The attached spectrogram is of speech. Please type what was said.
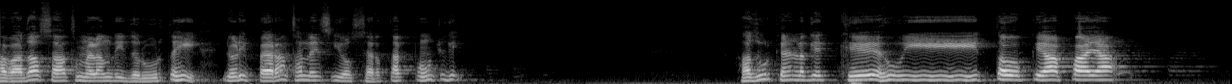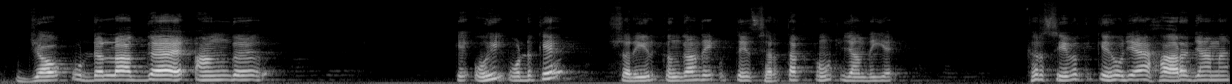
ਹਵਾ ਦਾ ਸਾਥ ਮਿਲਣ ਦੀ ਜ਼ਰੂਰਤ ਹੀ ਜਿਹੜੀ ਪੈਰਾਂ ਥੱਲੇ ਸੀ, ਉਹ ਸਿਰ ਤੱਕ ਪਹੁੰਚ ਗਈ। ਹਜ਼ੂਰ ਕਹਿਣ ਲੱਗੇ ਖੇ ਹੋਈ ਤੋ ਕਿਆ ਪਾਇਆ? ਜੋ ਉੱਡ ਲੱਗੈ ਅੰਗ। ਕਿ ਉਹੀ ਉੱਡ ਕੇ ਸਰੀਰ ਕੰਗਾਂ ਦੇ ਉੱਤੇ ਸਿਰ ਤੱਕ ਪਹੁੰਚ ਜਾਂਦੀ ਹੈ। ਫਿਰ ਸੇਵਕ ਕਿਹੋ ਜਿਹਾ ਹਰ ਜਨ?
